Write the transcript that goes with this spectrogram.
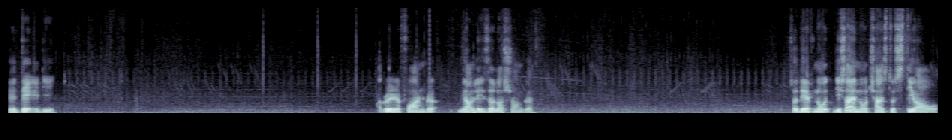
You're dead already. Upgrade to 400. Make our laser a lot stronger. So they have no this one have no chance to steal our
